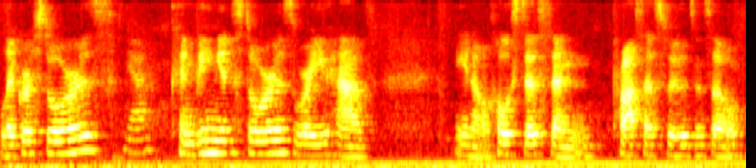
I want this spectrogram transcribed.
liquor stores, Yeah. convenience stores where you have, you know, hostess and processed foods. And so,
